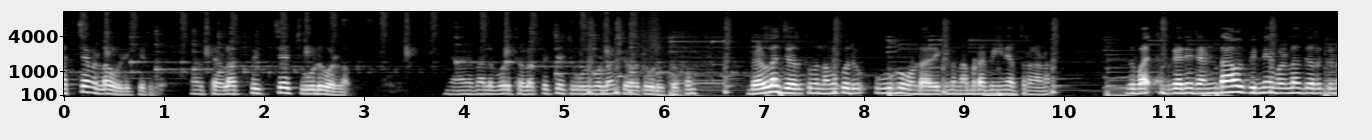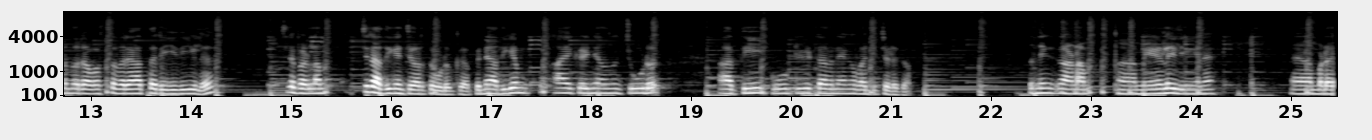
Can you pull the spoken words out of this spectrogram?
പച്ചവെള്ളം ഒഴിക്കരുത്. തിളപ്പിച്ച ചൂടുവെള്ളം. ഞാൻ നല്ലപോലെ തിളപ്പിച്ച ചൂടുവെള്ളം ചേർത്ത് കൊടുക്കും അപ്പം വെള്ളം ചേർക്കുമ്പോൾ നമുക്കൊരു ഊഹം ഉണ്ടായിരിക്കണം നമ്മുടെ മീൻ എത്രയാണ്. ഇത് കാര്യം രണ്ടാമത് പിന്നെ വെള്ളം ചേർക്കേണ്ടുന്ന ഒരു അവസ്ഥ വരാത്ത രീതിയിൽ ഇച്ചിരി വെള്ളം ഇച്ചിരി അധികം ചേർത്ത് കൊടുക്കുക. പിന്നെ അധികം ആയിക്കഴിഞ്ഞാൽ ഒന്ന് ചൂട് ആ തീ കൂട്ടിയിട്ട് അതിനെ അങ്ങ് വറ്റിച്ചെടുക്കാം. ഇപ്പം നിങ്ങൾക്ക് കാണാം മേളിൽ ഇങ്ങനെ നമ്മുടെ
